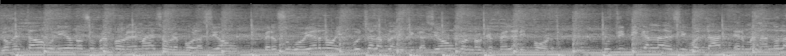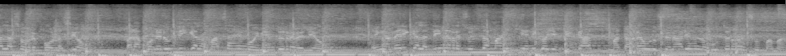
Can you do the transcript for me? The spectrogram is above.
Los Estados Unidos no sufren problemas de sobrepoblación, pero su gobierno impulsa la planificación con Rockefeller y Ford. Justifican la desigualdad hermanándola a la sobrepoblación para poner un dique a las masas en movimiento y rebelión. América Latina resulta más higiénico y eficaz matar revolucionarios en los úteros de sus mamás.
